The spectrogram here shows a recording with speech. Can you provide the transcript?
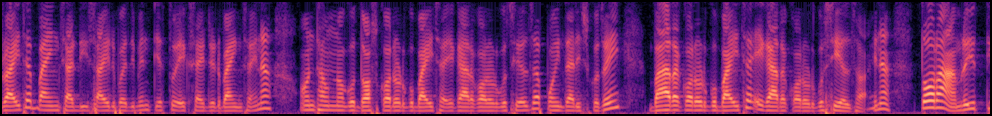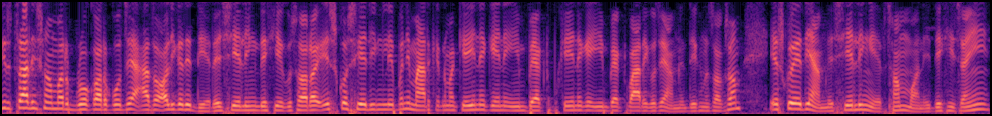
ड्राई छ बाइङ साइड साइडपट्टि पनि त्यस्तो एक्साइटेड बाइङ छैन अन्ठाउन्नको दस करोडको बाई छ एघार करोडको सेल छ पैँतालिसको चाहिँ बाह्र करोडको बाई छ एघार करोडको सेल छ होइन? तर हाम्रो यो त्रिचालिस नम्बर ब्रोकरको चाहिँ आज अलिकति धेरै सेलिङ देखिएको छ र यसको सेलिङले पनि मार्केटमा केही न केही न इम्प्याक्ट केही न केही इम्प्याक्ट पारेको चाहिँ हामीले देख्न सक्छौँ। यसको यदि हामीले सेलिङ हेर्छौँ भनेदेखि चाहिँ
